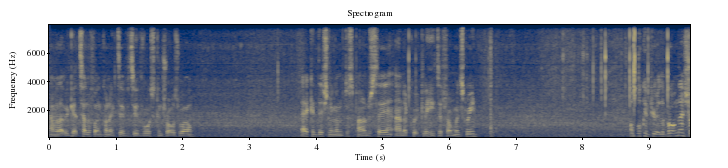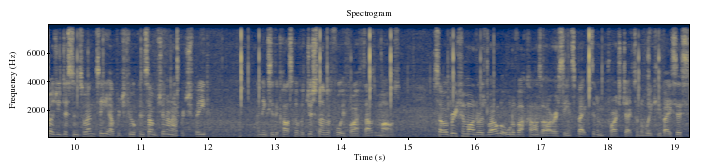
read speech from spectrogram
And with that we get telephone connectivity with voice control as well. Air conditioning on this panel just here and a Quickclear heated front windscreen. Onboard computer at the bottom there shows you distance to empty, average fuel consumption and average speed. And you can see the car's covered just over 45,000 miles. So a brief reminder as well that all of our cars are RAC inspected and price checked on a weekly basis.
